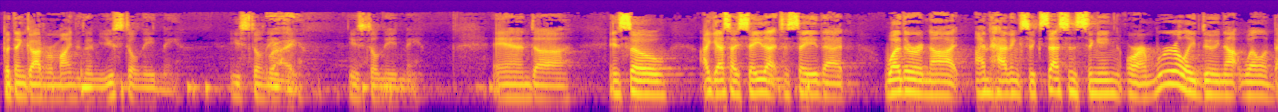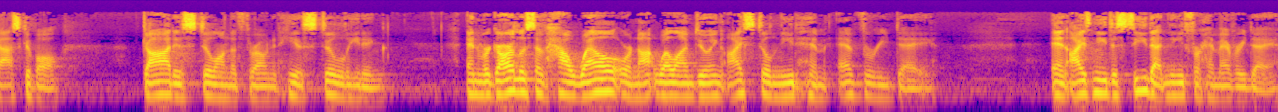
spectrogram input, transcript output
But then God reminded them, you still need me. You still need Right. me. You still need me. And, uh, and so I guess I say that to say that whether or not I'm having success in singing or I'm really doing not well in basketball, God is still on the throne and He is still leading. And regardless of how well or not well I'm doing, I still need Him every day. And I need to see that need for Him every day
